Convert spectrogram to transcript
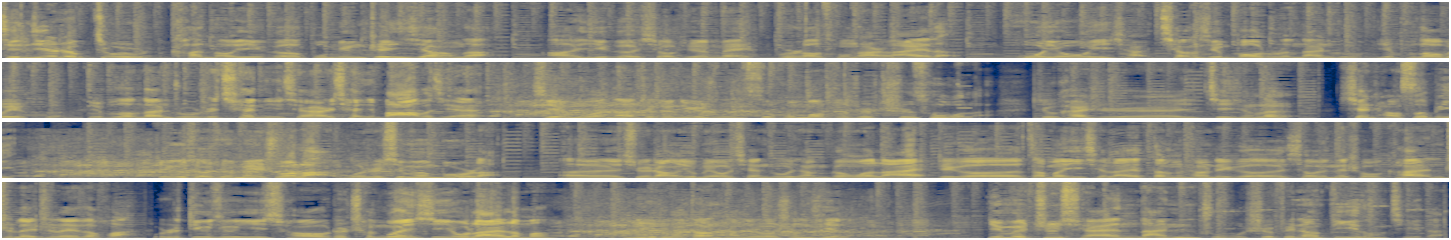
紧接着就看到一个不明真相的啊，一个小学妹不知道从哪儿来的，忽悠一下强行抱住了男主，也不知道为何，也不知道男主是欠你钱还是欠你爸爸钱。结果呢，这个女主似乎貌似是吃醋了，就开始进行了现场撕逼。这个小学妹说了：“我是新闻部的，呃，学长有没有前途想跟我来？这个咱们一起来登上这个校园的首刊之类之类的话。”我是定睛一瞧，这陈冠希又来了吗？女主当场就生气了。因为之前男主是非常低等级的，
